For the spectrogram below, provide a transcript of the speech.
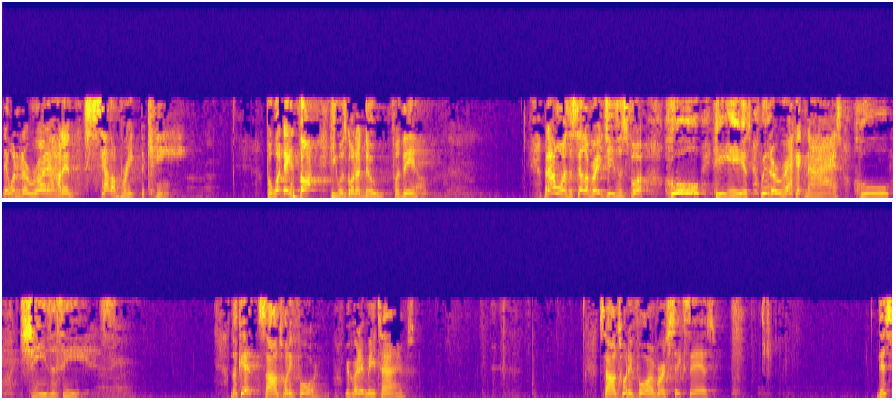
They wanted to run out and celebrate the king for what they thought he was going to do for them. But I want us to celebrate Jesus for who he is. We to recognize who Jesus is. Look at Psalm 24. We've heard it many times. Psalm 24 and verse 6 says, This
